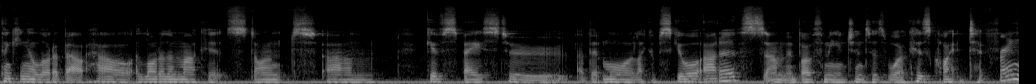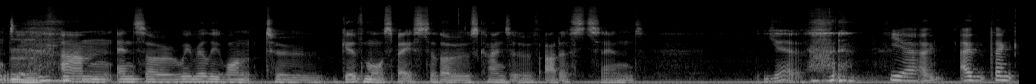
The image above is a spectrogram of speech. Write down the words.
thinking a lot about how a lot of the markets don't um, give space to a bit more like obscure artists, um, and both me and Cinta's work is quite different. Um, and so we really want to give more space to those kinds of artists, and yeah. Yeah, I think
